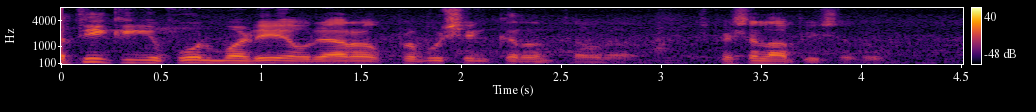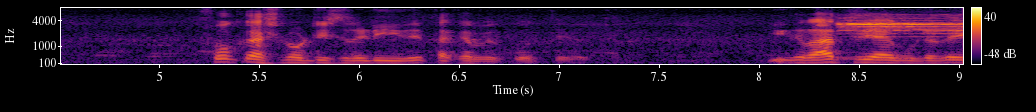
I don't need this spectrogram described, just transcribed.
ಅತೀಕಿಗೆ ಫೋನ್ ಮಾಡಿ ಅವ್ರು ಯಾರೋ ಪ್ರಭು ಶಂಕರ್ ಅಂತ ಅವರ ಸ್ಪೆಷಲ್ ಆಫೀಸರು ಫೋಕಾಸ್ಟ್ ನೋಟಿಸ್ ರೆಡಿ ಇದೆ, ತಗೋಬೇಕು ಅಂತ ಹೇಳ್ತಾರೆ. ಈಗ ರಾತ್ರಿ ಆಗ್ಬಿಟ್ಟಿದೆ,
